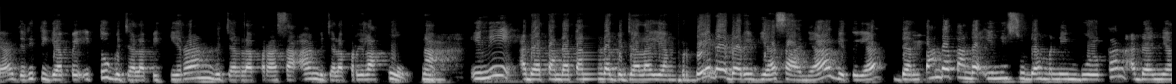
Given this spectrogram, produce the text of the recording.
ya. Jadi 3P itu gejala pikiran, gejala perasaan, gejala perilaku. Nah, ini ada tanda-tanda gejala yang berbeda dari biasanya gitu ya. Dan tanda-tanda ini sudah menimbulkan adanya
